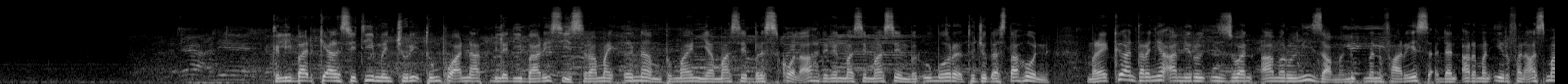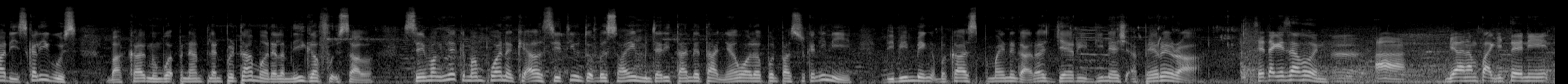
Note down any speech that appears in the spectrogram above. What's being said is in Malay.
Kelibat KL City mencuri tumpu anak bila dibarisi seramai enam pemain yang masih bersekolah dengan masing-masing berumur 17 tahun. Mereka antaranya Amirul Izzuan Amarul Nizam, Lukman Faris dan Arman Irfan Asmadi sekaligus bakal membuat penampilan pertama dalam Liga Futsal. Semangnya kemampuan KL City untuk bersaing menjadi tanda tanya walaupun pasukan ini dibimbing bekas pemain negara Jerry Dinesh Pereira. Saya tak kisah pun. Ha. biar nampak kita ni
